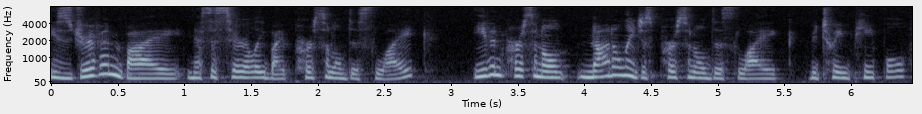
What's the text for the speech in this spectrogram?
is driven by necessarily by personal dislike, even personal, not only just personal dislike between people,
